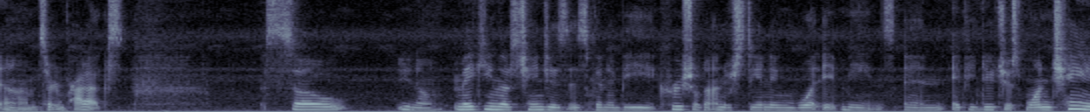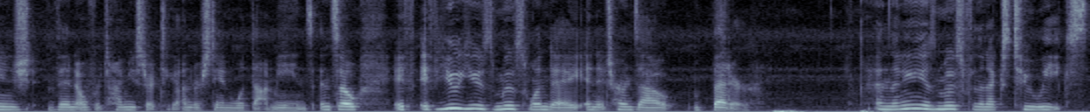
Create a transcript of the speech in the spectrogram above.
um, certain products. So you know, making those changes is going to be crucial to understanding what it means. And if you do just one change, then over time you start to understand what that means. And so if if you use mousse one day and it turns out better, and then you use mousse for the next 2 weeks,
